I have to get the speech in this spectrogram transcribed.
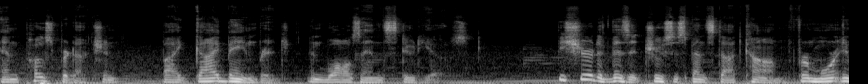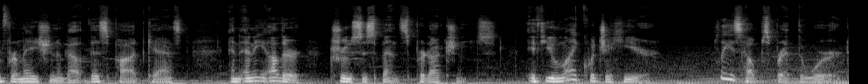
and post production by Guy Bainbridge and Walls End Studios. Be sure to visit TrueSuspense.com for more information about this podcast and any other True Suspense productions. If you like what you hear, please help spread the word.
